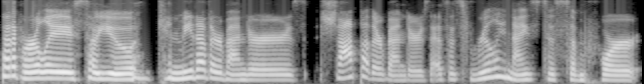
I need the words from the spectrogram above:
Set up early so you can meet other vendors shop other vendors as it's really nice to support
